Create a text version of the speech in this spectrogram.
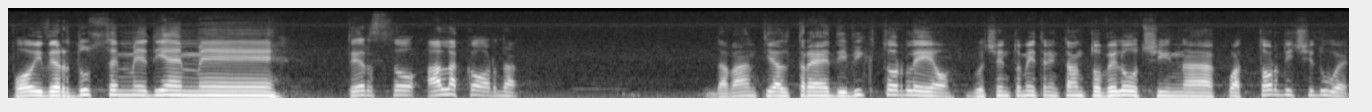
Poi Verduz MDM terzo alla corda. Davanti al 3 di Victor Leo, 200 metri intanto veloci in 14-2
